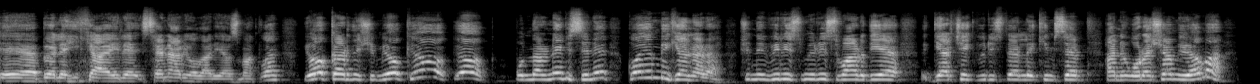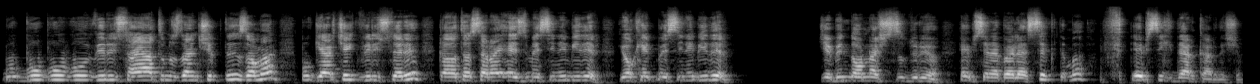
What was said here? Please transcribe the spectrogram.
e, böyle hikayeli senaryolar yazmaklar. Yok kardeşim yok yok yok. Bunların hepsini koyun bir kenara. Şimdi virüs virüs var diye gerçek virüslerle kimse hani uğraşamıyor ama bu, bu, bu, bu virüs hayatımızdan çıktığı zaman bu gerçek virüsleri Galatasaray ezmesini bilir, yok etmesini bilir. Cebinde onun aşısı duruyor. Hepsine böyle sıktı mı fıt, hepsi gider kardeşim.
